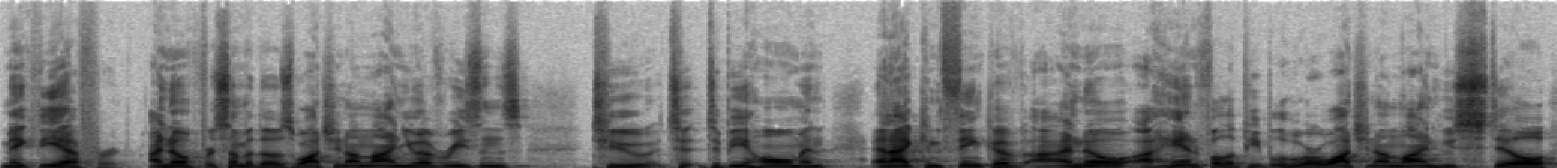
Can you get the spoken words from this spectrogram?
Make the effort. I know for some of those watching online, you have reasons to, to, to be home. And, and I can think of, I know a handful of people who are watching online who still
